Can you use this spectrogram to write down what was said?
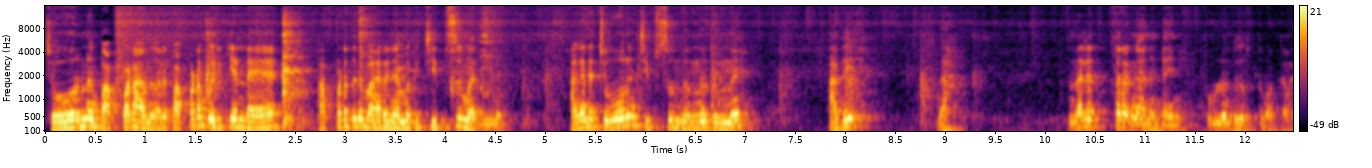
ചോറിന് പപ്പടാന്ന് പറയും. പപ്പടം പൊരിക്കണ്ടേ? പപ്പടത്തിന് പകരം നമുക്ക് ചിപ്സ് മതിയെന്ന് അങ്ങനെ ചോറും ചിപ്സും തിന്ന് തിന്ന് അത് ഇതാ ഇന്നലെ എത്ര എങ്ങാനുണ്ടായിനി ഫുള്ളും തീർത്ത് മക്കളെ.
